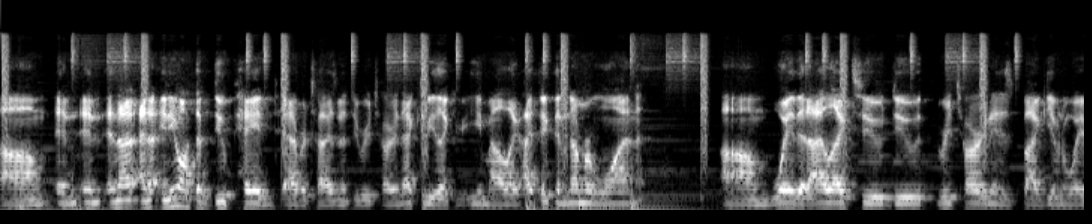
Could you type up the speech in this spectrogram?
Um, and, and, and, I, and you don't have to do paid advertisement to retargeting. That could be like your email. Like, I think the number one um, way that I like to do retargeting is by giving away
